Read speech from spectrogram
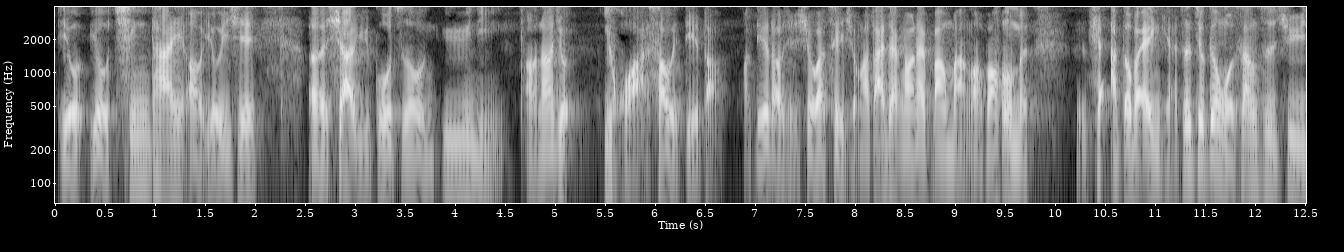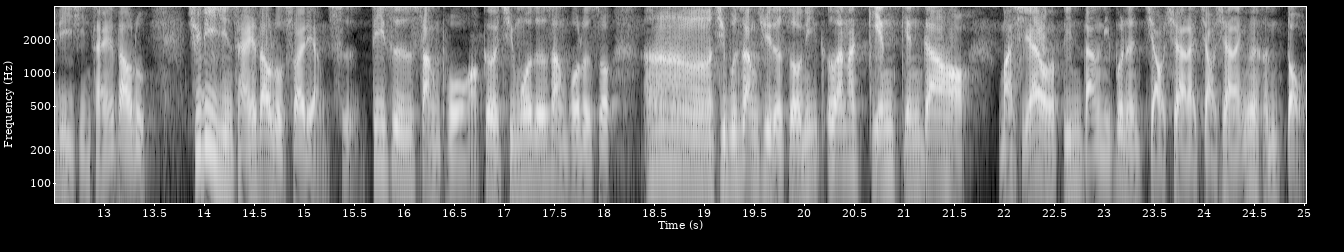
有有青苔啊，有一些呃下雨过之后淤泥啊，然后就一滑稍微跌倒。啊，跌倒就修个车胸啊！大家赶快来帮忙哦，帮我们啊，都把按起来。这就跟我上次去例行产业道路，去例行产业道路摔两次。第一次是上坡啊，各位骑摩托车上坡的时候，嗯，骑不上去的时候，你呃那肩肩高哈，马西亚有叮当，你不能脚下来，脚下来，因为很陡。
